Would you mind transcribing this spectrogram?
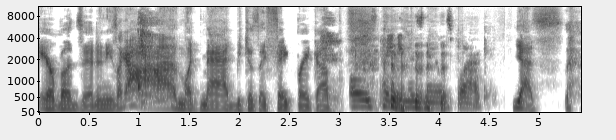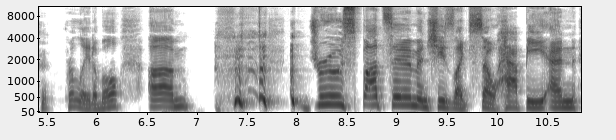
earbuds in and he's like, ah, I'm like mad because they fake break up. always painting his nails black. Yes. Relatable. Um Drew spots him and she's like so happy. And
